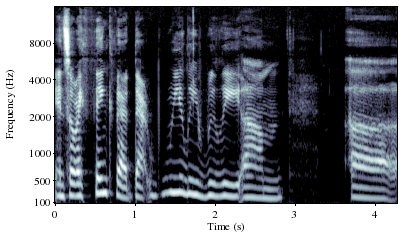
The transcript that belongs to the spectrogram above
And so I think that that really, really. Um, uh,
